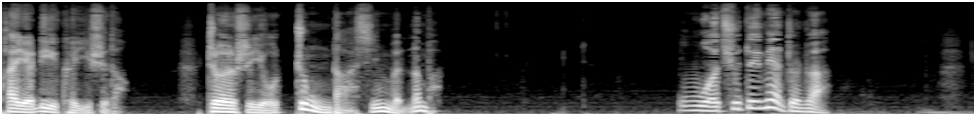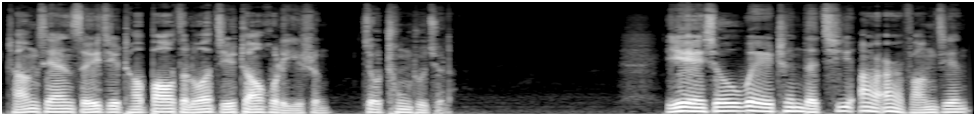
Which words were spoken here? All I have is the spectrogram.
他也立刻意识到。这是有重大新闻了吗？我去对面转转。常仙随即朝包子罗辑招呼了一声，就冲出去了。叶修、魏琛的七二二房间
